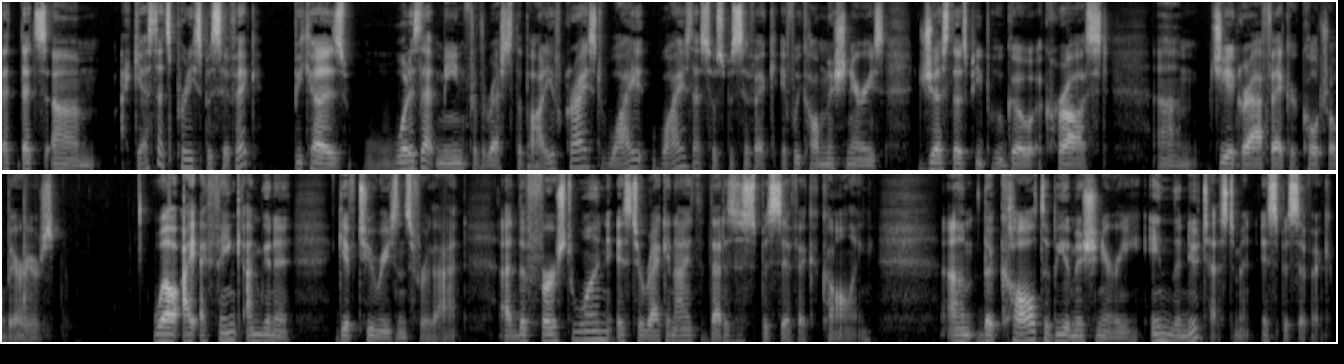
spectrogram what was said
that that's um, I guess that's pretty specific because what does that mean for the rest of the body of Christ? Why why is that so specific? If we call missionaries just those people who go across um, geographic or cultural barriers, well, I, I think I'm gonna give two reasons for that. Uh, the first one is to recognize that that is a specific calling. Um, the call to be a missionary in the New Testament is specific.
